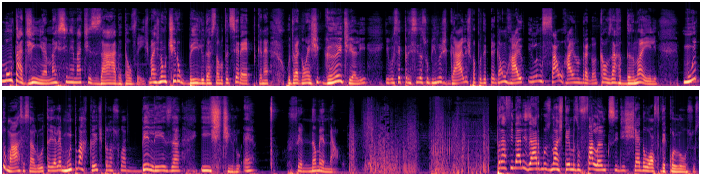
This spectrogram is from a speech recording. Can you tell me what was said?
montadinha, mais cinematizada talvez, mas não tira o brilho dessa luta de ser épica, né? O dragão é gigante ali e você precisa subir nos galhos para poder pegar um raio e lançar o raio no dragão e causar dano a ele. Muito massa essa luta e ela é muito marcante pela sua beleza e estilo. É fenomenal. Para finalizarmos, nós temos o Phalanx de Shadow of the Colossus.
